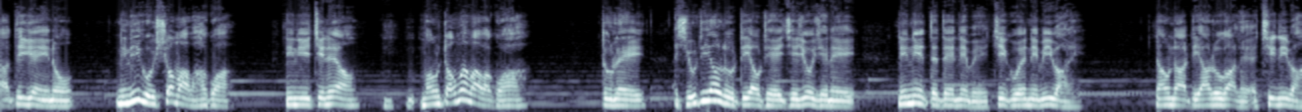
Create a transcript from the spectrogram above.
သာတီးခဲ့ရင်တော့နီနီကိုရှော့မှာပါကွာနီနီကျင်နေအောင်မောင်တောင်းမှမှာပါကွာသူလေ အယူတယောက်လိုတယောက်တည်းရေရွရင်းနဲ့နင်းနေတဲတဲနဲ့ပဲကြေကွဲနေမိပါတယ်နောက်နာတရားတို့ကလည်းအချီးနှီးပါ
